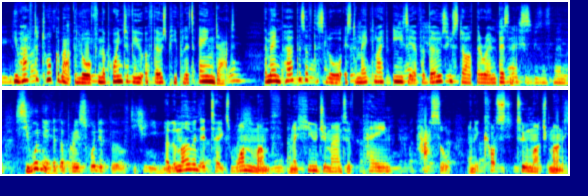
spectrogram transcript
You have to talk about the law from the point of view of those people it's aimed at. The main purpose of this law is to make life easier for those who start their own business. At the moment, it takes one month and a huge amount of pain, hassle, and it costs too much money.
